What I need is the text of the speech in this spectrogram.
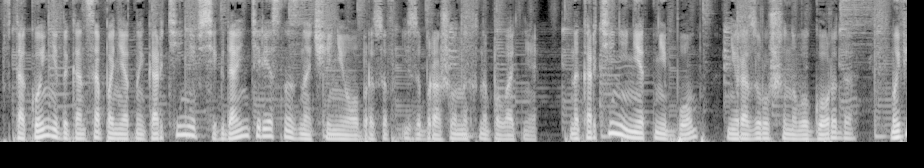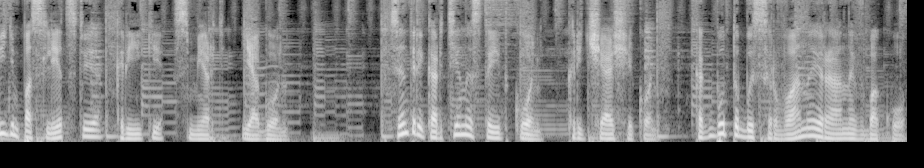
В такой не до конца понятной картине всегда интересно значение образов, изображенных на полотне. На картине нет ни бомб, ни разрушенного города. Мы видим последствия, крики, смерть и огонь. В центре картины стоит конь, кричащий конь. как будто бы с рваной раной в боку.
